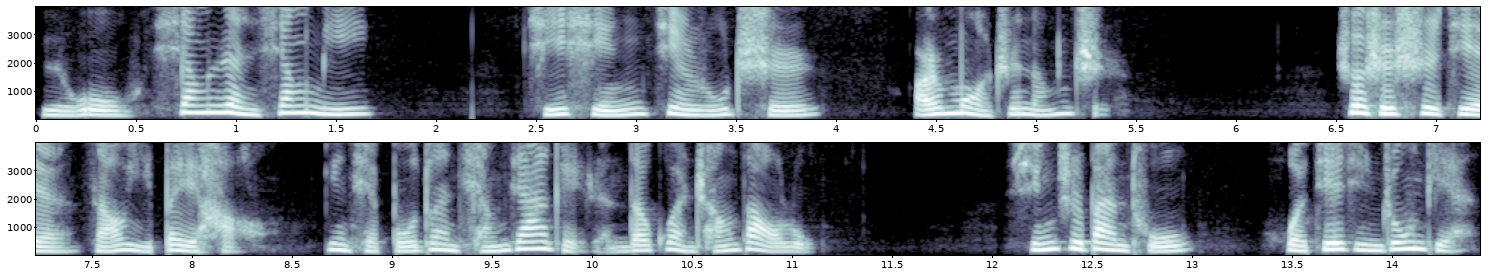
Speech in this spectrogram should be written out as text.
与物相认相迷，其行尽如驰，而莫之能止。这是世界早已备好，并且不断强加给人的惯常道路。行至半途或接近终点，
